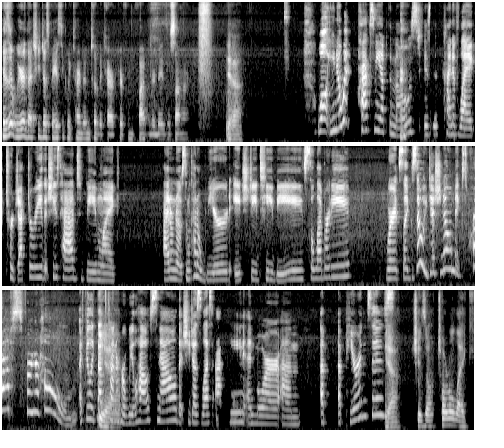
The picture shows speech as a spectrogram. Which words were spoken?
Is it weird that she just basically turned into the character from 500 Days of Summer? Yeah. Well, you know what cracks me up the most is this kind of like trajectory that she's had to being like, I don't know, some kind of weird HGTV celebrity where it's like Zooey Deschanel makes crafts for your home. I feel like that's kind of her wheelhouse now that she does less acting and more um ap- appearances. Yeah. She's a total like.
